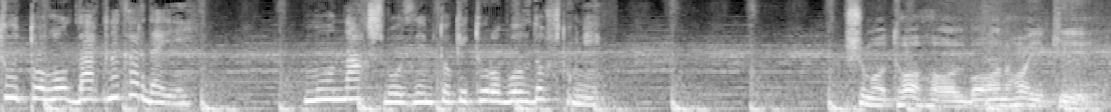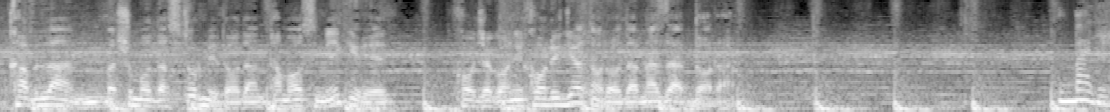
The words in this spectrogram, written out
ту то ҳол дарк накардаӣ мо нақш боздем то ки туро боздошт кунем шумо то ҳол бо онҳое ки қаблан ба шумо дастур медоданд тамос мегиред хоҷагони хориҷиятонро дар назар дорам бале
